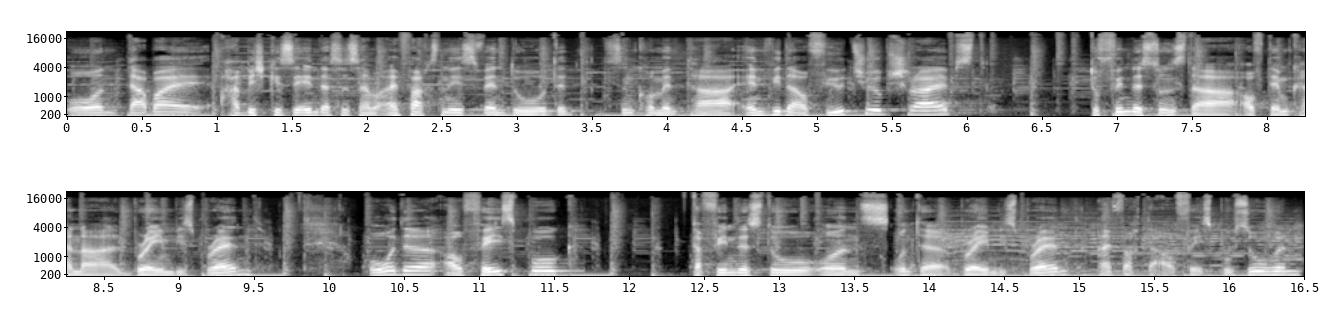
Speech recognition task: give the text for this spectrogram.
Und dabei habe ich gesehen, dass es am einfachsten ist, wenn du diesen Kommentar entweder auf YouTube schreibst, du findest uns da auf dem Kanal Brainbees Brand, oder auf Facebook, da findest du uns unter Brainbees Brand, einfach da auf Facebook suchen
